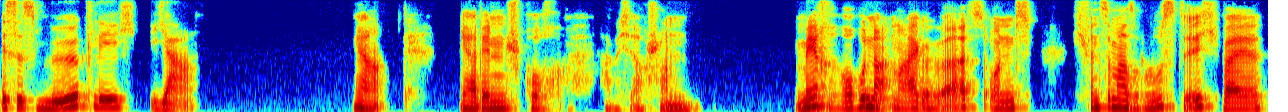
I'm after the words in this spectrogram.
Ist es möglich? Ja. Ja. Ja, den Spruch habe ich auch schon mehrere hundert Mal gehört. Und ich finde es immer so lustig, weil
